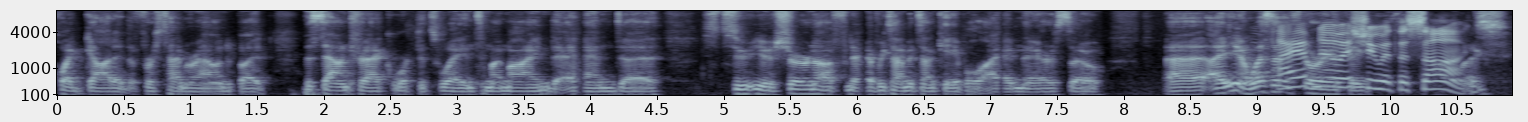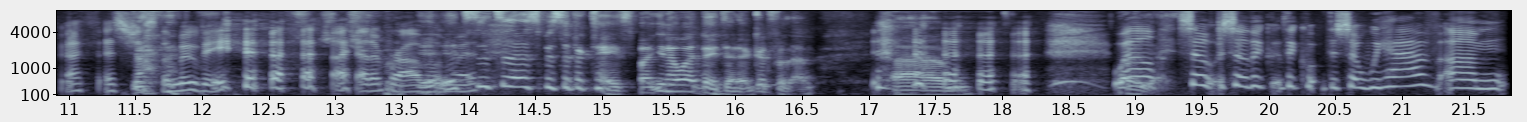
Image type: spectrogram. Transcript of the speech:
quite got it the first time around, but the soundtrack worked its way into my mind, and uh, so, you know, sure enough, every time it's on cable, I am there. So. Uh, I, you know, West Side I have Story, no issue with the songs. It's just the movie I had a problem it's, with. It's a specific taste, but you know what? They did it. Good for them. Um, well, so so the, the so we have um,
